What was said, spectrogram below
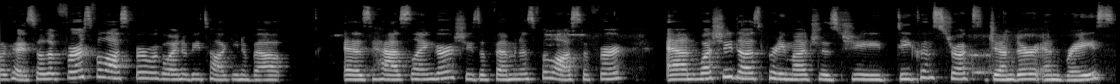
Okay, so the first philosopher we're going to be talking about is Haslanger. She's a feminist philosopher. And what she does pretty much is she deconstructs gender and race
